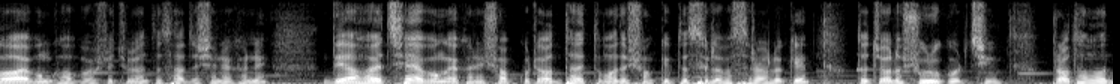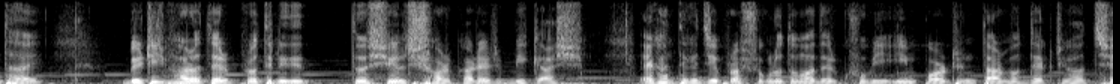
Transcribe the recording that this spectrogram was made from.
গ এবং ঘ প্রশ্নের চূড়ান্ত সাজেশন এখানে দেওয়া হয়েছে এবং এখানে সবকটি অধ্যায় তোমাদের সংক্ষিপ্ত সিলেবাসের আলোকে। তো চলো শুরু করছি। প্রথম অধ্যায় ব্রিটিশ ভারতের প্রতিনিধিত্বশীল সরকারের বিকাশ। এখান থেকে যে প্রশ্নগুলো তোমাদের খুবই ইম্পর্টেন্ট তার মধ্যে একটি হচ্ছে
